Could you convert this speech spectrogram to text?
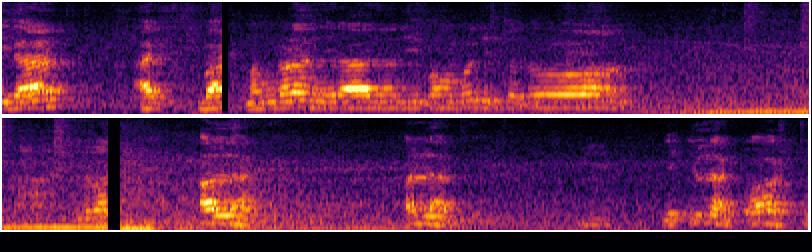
ಈಗ ಮಂಗಳ ನೀರಾಜನ ದೀಪ ಪ್ರತಿಷ್ಠತೋ. ಅಲ್ಲಿ ಹಾಕಿ ಅಲ್ಲಿ ಹಾಕಿ ಇಲ್ಲ, ಅಷ್ಟು.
